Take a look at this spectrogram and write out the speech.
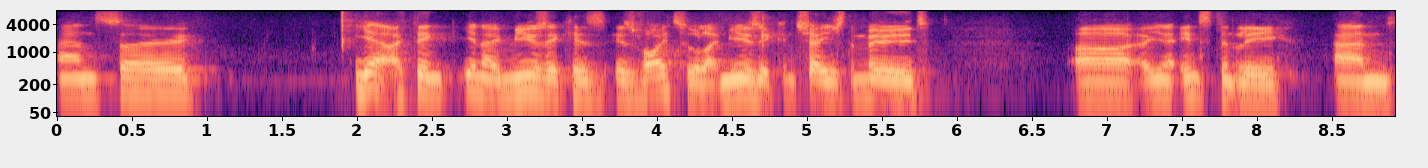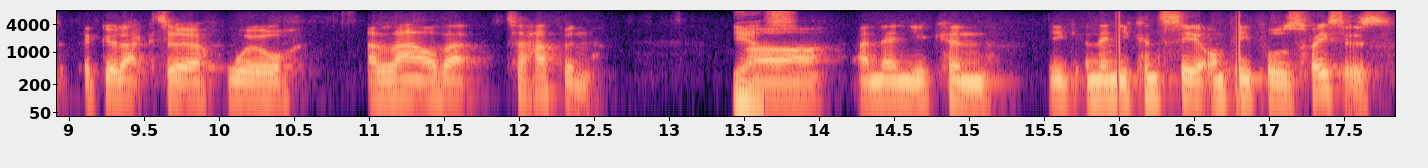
and so yeah, I think you know music is is vital. Like music can change the mood, uh, you know, instantly, and a good actor will allow that to happen yes, uh, and then you can you, and then you can see it on people's faces.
